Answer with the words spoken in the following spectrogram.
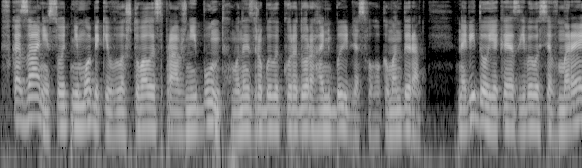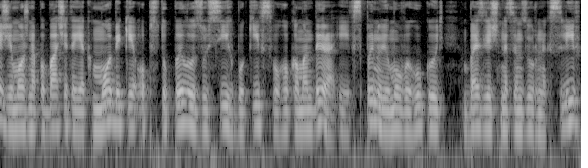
В Казані сотні мобіків влаштували справжній бунт. Вони зробили коридор ганьби для свого командира. На відео, яке з'явилося в мережі, можна побачити, як мобіки обступили з усіх боків свого командира і в спину йому вигукують безліч нецензурних слів,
